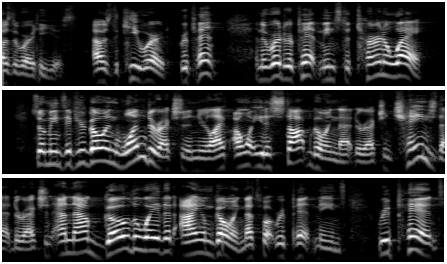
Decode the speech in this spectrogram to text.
was the word he used. That was the key word, repent. And the word repent means to turn away. So it means if you're going one direction in your life, I want you to stop going that direction, change that direction, and now go the way that I am going. That's what repent means. Repent,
